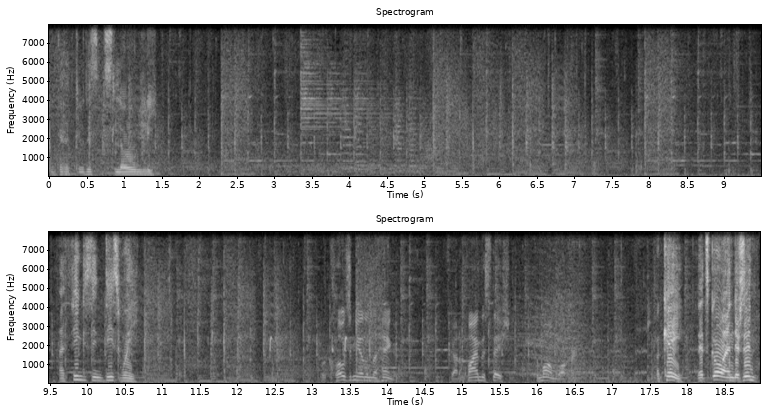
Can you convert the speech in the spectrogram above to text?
I'm gonna do this slowly. I think it's in this way. We're closing in on the hangar. Gotta find the station. Come on, Walker. Okay, let's go, Anderson.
